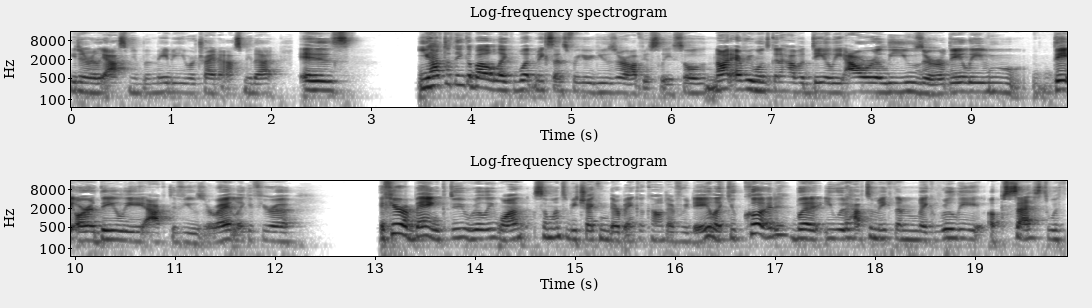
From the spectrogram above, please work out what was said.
You didn't really ask me but maybe you were trying to ask me that is you have to think about like what makes sense for your user obviously. So not everyone's going to have a daily hourly user or daily day or a daily active user right? Like if you're a if you're a bank, do you really want someone to be checking their bank account every day? Like you could, but you would have to make them like really obsessed with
